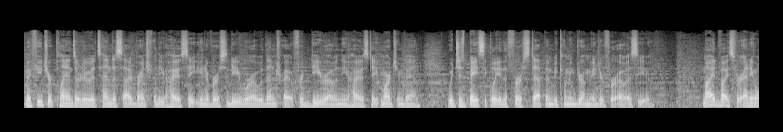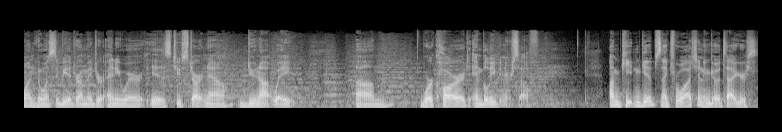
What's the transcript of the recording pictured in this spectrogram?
My future plans are to attend a side branch for the Ohio State University where I would then try out for D-Row in the Ohio State Marching Band, which is basically the first step in becoming drum major for OSU. My advice for anyone who wants to be a drum major anywhere is to start now, do not wait, um, work hard, and believe in yourself. I'm Keaton Gibbs. Thanks for watching and go Tigers.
